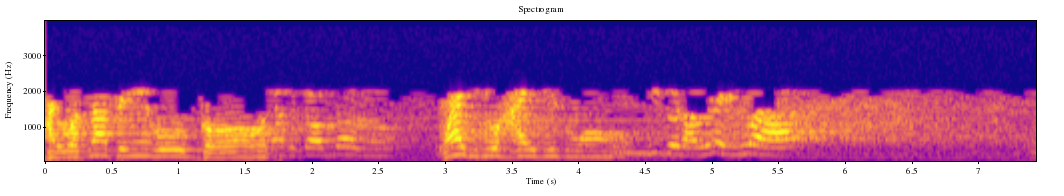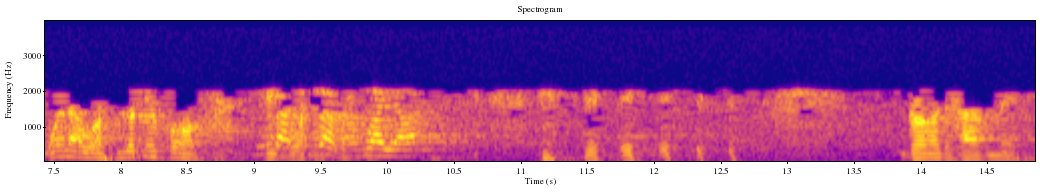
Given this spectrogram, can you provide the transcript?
And he was now saying, Oh God, ti why did you hide this one? Nílò làwọn eléyìí wà? When I was looking for? nígbà tí bàbá ń wáyà God have mercy.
